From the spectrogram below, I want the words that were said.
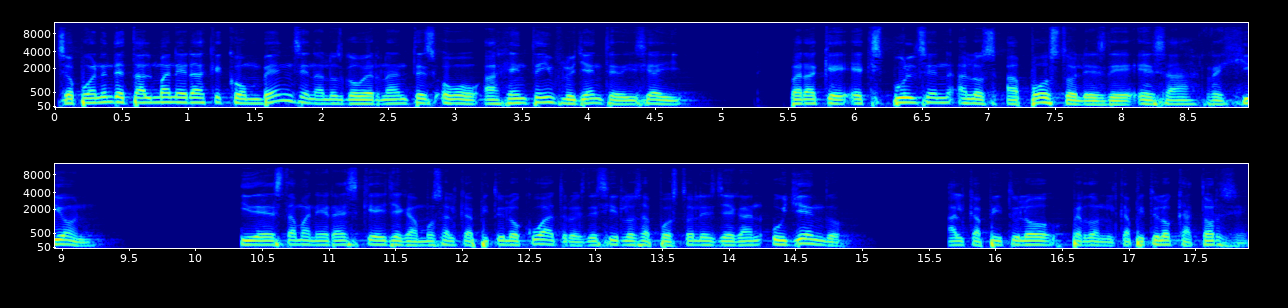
Se oponen de tal manera que convencen a los gobernantes o a gente influyente, dice ahí, para que expulsen a los apóstoles de esa región. Y de esta manera es que llegamos al capítulo 4, es decir, los apóstoles llegan huyendo al capítulo, perdón, el capítulo 14.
